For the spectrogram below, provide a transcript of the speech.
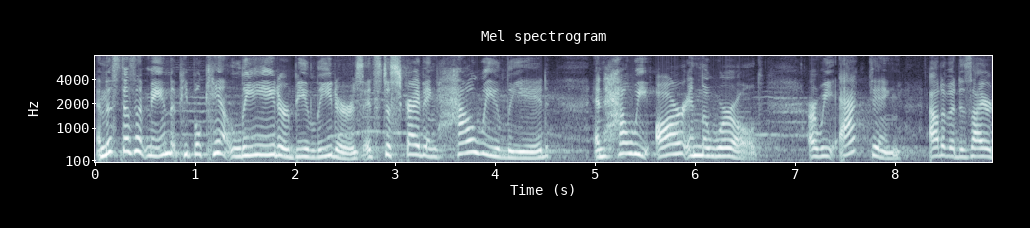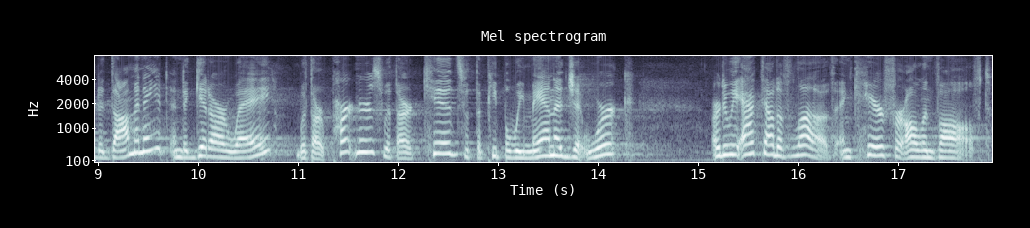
And this doesn't mean that people can't lead or be leaders. It's describing how we lead and how we are in the world. Are we acting out of a desire to dominate and to get our way with our partners, with our kids, with the people we manage at work? Or do we act out of love and care for all involved?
